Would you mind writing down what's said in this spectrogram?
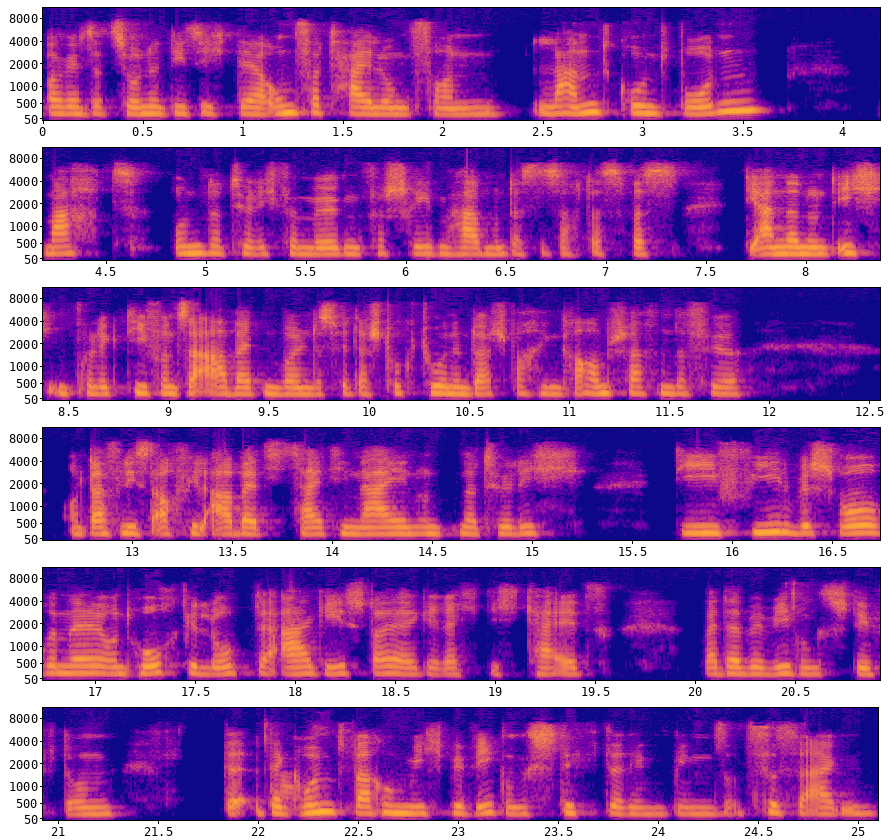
Organisationen, die sich der Umverteilung von Land, Grund, Boden, Macht und natürlich Vermögen verschrieben haben. Und das ist auch das, was die anderen und ich im Kollektiv uns erarbeiten wollen, dass wir da Strukturen im deutschsprachigen Raum schaffen dafür. Und da fließt auch viel Arbeitszeit hinein und natürlich die viel beschworene und hochgelobte AG Steuergerechtigkeit bei der Bewegungsstiftung. Der, der Grund, warum ich Bewegungsstifterin bin, sozusagen.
